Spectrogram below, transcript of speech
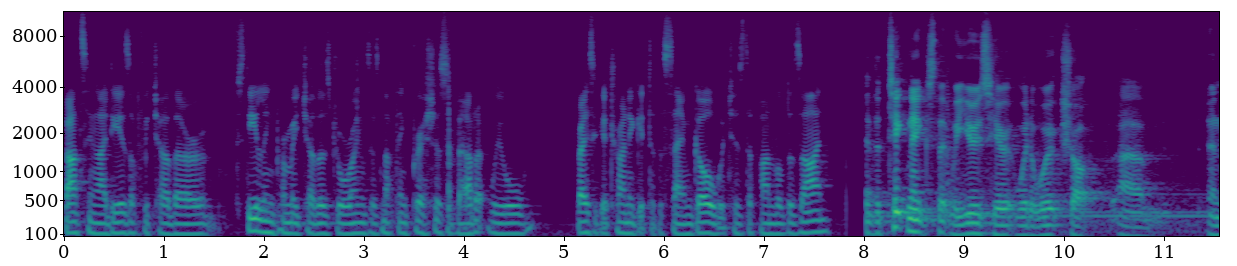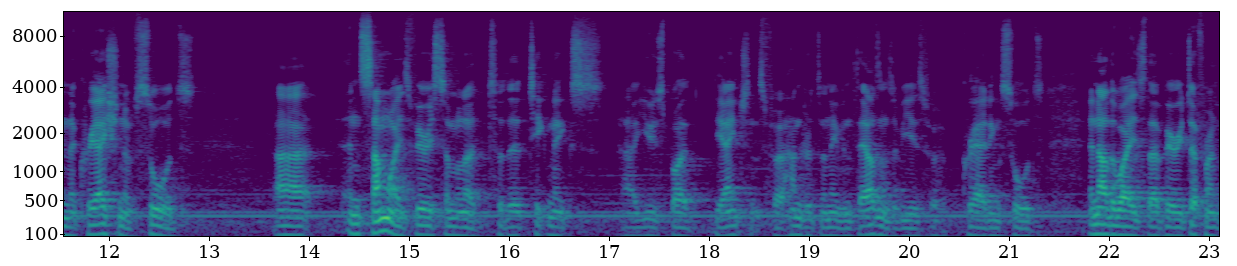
bouncing ideas off each other, stealing from each other's drawings. There's nothing precious about it. We all basically are trying to get to the same goal, which is the final design. The techniques that we use here at Weta Workshop um, in the creation of swords. Uh, in some ways very similar to the techniques uh, used by the ancients for hundreds and even thousands of years for creating swords. In other ways, they're very different.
